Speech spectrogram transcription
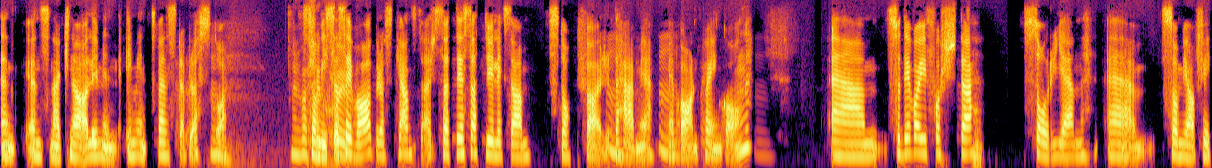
en, en sån här knöl i, min, i mitt vänstra bröst då. Mm. Som visade sig vara bröstcancer. Så det satte ju liksom stopp för mm. det här med, med mm. barn på en gång. Um, så det var ju första sorgen um, som jag fick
